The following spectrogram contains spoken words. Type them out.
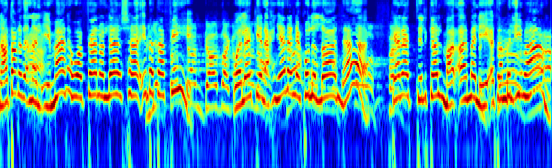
نعتقد أن الإيمان هو فعل لا شائبة فيه. ولكن أحيانا يقول الله لا كانت تلك المرأة مليئة بالإيمان.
